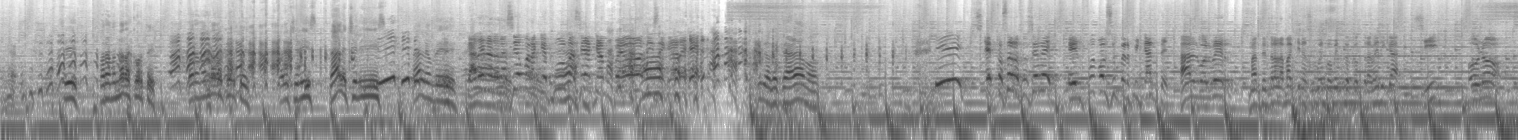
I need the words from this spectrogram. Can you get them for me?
Sí, para mandar a corte. Para mandar a corte. Dale, Chelis. Dale, Chelis. Dale, hombre. Cadena de oración para que Pumas sea campeón, dice Cadena. Sí, lo declaramos. Esto solo sucede en fútbol super picante. Al volver, ¿mantendrá la máquina su buen momento contra América? ¿Sí o no?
